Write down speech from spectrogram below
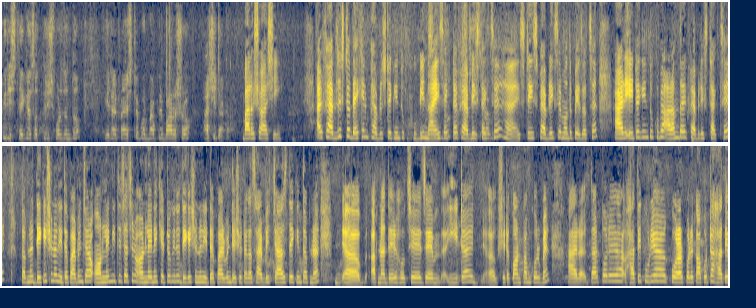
তিরিশ থেকে ছত্রিশ পর্যন্ত। এটার প্রাইসটা পড়বে আপনি বারোশো আশি টাকা। বারোশো আশি। আর ফ্যাব্রিক্সটা দেখেন ফ্যাব্রিক্সটা কিন্তু খুবই নাইস একটা ফ্যাব্রিক্স থাকছে। হ্যাঁ স্টিচ ফ্যাব্রিক্সের মধ্যে পেয়ে যাচ্ছেন। আর এটা কিন্তু খুবই আরামদায়ক ফ্যাব্রিক্স থাকছে। তো আপনারা দেখে শুনে নিতে পারবেন। যারা অনলাইন নিতে চাচ্ছেন অনলাইনের ক্ষেত্রেও কিন্তু দেখে শুনে নিতে পারবেন। দেড়শো টাকা সার্ভিস চার্জ দিয়ে কিন্তু আপনার আপনাদের হচ্ছে যে ইটা সেটা কনফার্ম করবেন। আর তারপরে হাতে কুরিয়ার করার পরে কাপড়টা হাতে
